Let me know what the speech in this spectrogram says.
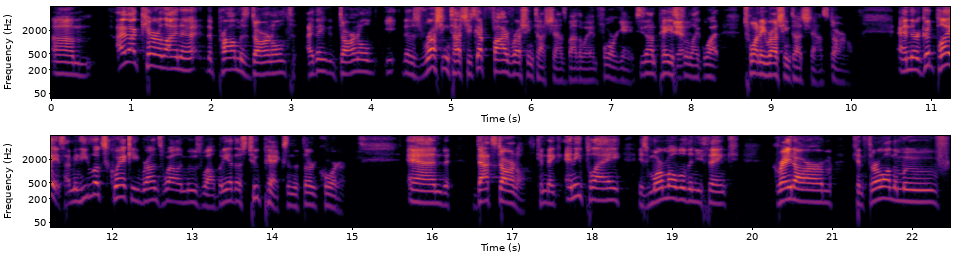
um I thought Carolina, the problem is Darnold. I think Darnold, those rushing touchdowns, he's got five rushing touchdowns, by the way, in four games. He's on pace for like what, 20 rushing touchdowns, Darnold. And they're good plays. I mean, he looks quick, he runs well, he moves well, but he had those two picks in the third quarter. And that's Darnold. Can make any play, is more mobile than you think, great arm, can throw on the move,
